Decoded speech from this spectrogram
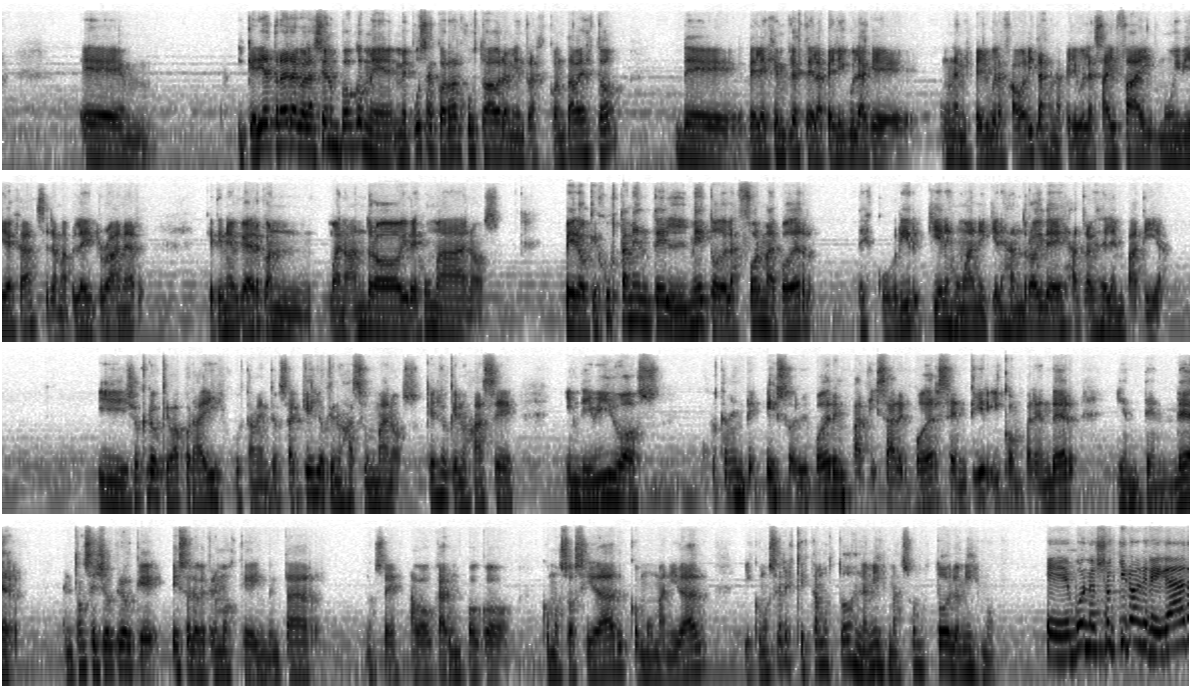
Eh, y quería traer a colación un poco, me, puse a acordar justo ahora mientras contaba esto, del ejemplo este de la película que, una de mis películas favoritas, una película sci-fi muy vieja, se llama Blade Runner, que tiene que ver con, bueno, androides, humanos, pero que justamente el método, la forma de poder descubrir quién es humano y quién es androide es a través de la empatía. Y yo creo que va por ahí justamente, o sea, ¿qué es lo que nos hace humanos? ¿Qué es lo que nos hace individuos? Justamente eso, el poder empatizar, el poder sentir y comprender y entender. Entonces yo creo que eso es lo que tenemos que intentar no sé, abocar un poco como sociedad, como humanidad y como seres que estamos todos en la misma, somos todo lo mismo. Eh, bueno, yo quiero agregar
